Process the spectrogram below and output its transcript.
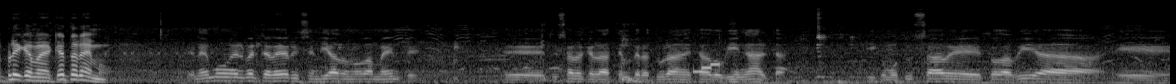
explíqueme, ¿qué tenemos? Tenemos el vertedero incendiado nuevamente. Eh, tú sabes que las temperaturas han estado bien altas y como tú sabes todavía eh,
